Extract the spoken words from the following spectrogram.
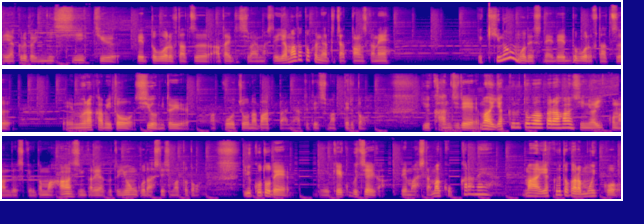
ヤクルトに2四球、デッドボール2つ与えてしまいまして、山田とかに当てちゃったんですかね。で昨日もですね、デッドボール2つ、え村上と塩見という、まあ、好調なバッターに当ててしまってると。いう感じで、まあ、ヤクルト側から阪神には1個なんですけれども、阪神からヤクルト4個出してしまったということで、えー、警告試合が出ました。まあ、ここからね、まあ、ヤクルトからもう1個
